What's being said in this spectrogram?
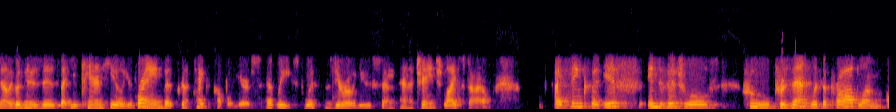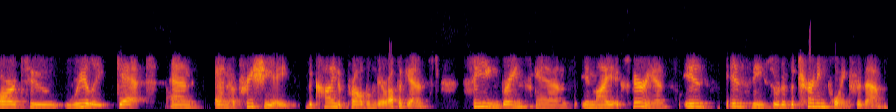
Now the good news is that you can heal your brain, but it's going to take a couple years at least with zero use and, and a changed lifestyle. I think that if individuals who present with a problem are to really get and and appreciate the kind of problem they're up against, seeing brain scans, in my experience, is is the sort of the turning point for them.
